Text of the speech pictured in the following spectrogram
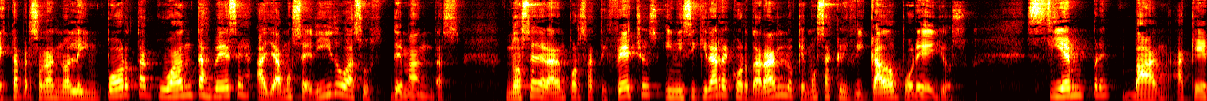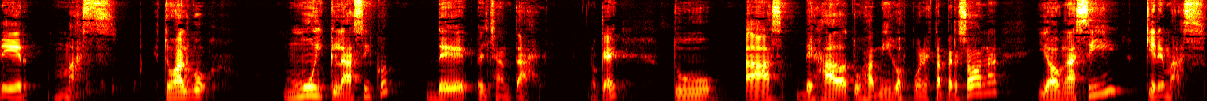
esta persona no le importa cuántas veces hayamos cedido a sus demandas. No se darán por satisfechos y ni siquiera recordarán lo que hemos sacrificado por ellos. Siempre van a querer más. Esto es algo muy clásico del chantaje. ¿Ok? Tú has dejado a tus amigos por esta persona y aún así quiere más.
